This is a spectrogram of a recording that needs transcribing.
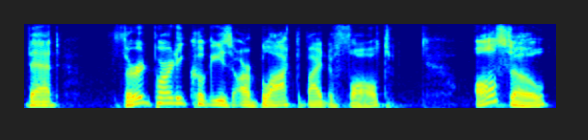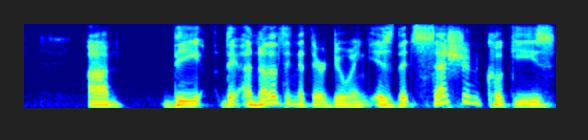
that third party cookies are blocked by default. Also, um, the the another thing that they're doing is that session cookies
